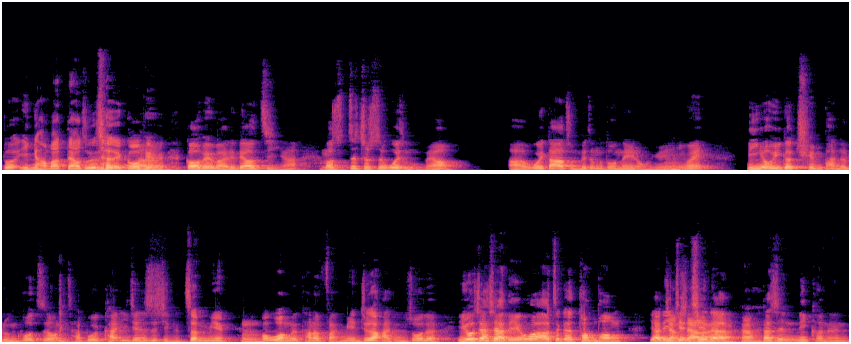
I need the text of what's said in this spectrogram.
都银行把它调出这里，股票股票把它调紧啊。哦，这就是为什么我们要啊、呃、为大家准备这么多内容原因，嗯、因为。你有一个全盘的轮廓之后，你才不会看一件事情的正面，嗯，而忘了它的反面。就像海豚说的，油价下跌，哇，这个通膨压力减轻了，了 但是你可能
